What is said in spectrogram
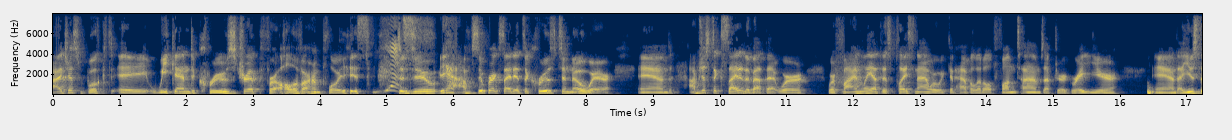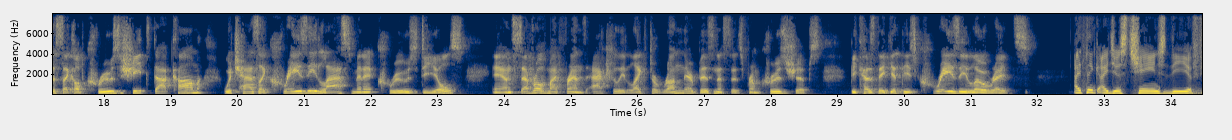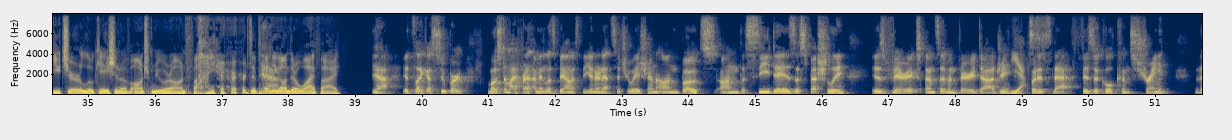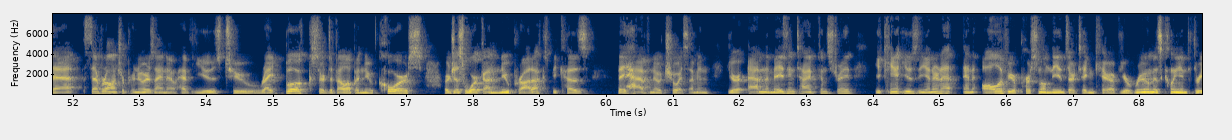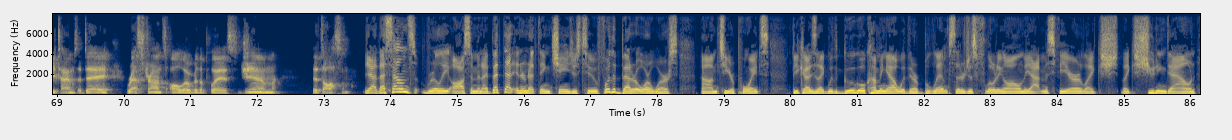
I just booked a weekend cruise trip for all of our employees yes. to do. Yeah, I'm super excited. It's a cruise to nowhere. And I'm just excited about that. We're we're finally at this place now where we could have a little fun times after a great year. And I use this site called cruisesheet.com, which has like crazy last minute cruise deals. And several of my friends actually like to run their businesses from cruise ships because they get these crazy low rates. I think I just changed the future location of Entrepreneur on Fire depending yeah. on their Wi Fi. Yeah, it's like a super most of my friends, I mean, let's be honest, the internet situation on boats, on the sea days especially, is very expensive and very dodgy. Yes. But it's that physical constraint that several entrepreneurs I know have used to write books or develop a new course or just work on new products because they have no choice. I mean, you're at an amazing time constraint you can't use the internet and all of your personal needs are taken care of. Your room is cleaned three times a day, restaurants all over the place, gym. It's awesome. Yeah, that sounds really awesome. And I bet that internet thing changes too, for the better or worse, um, to your points. Because like with Google coming out with their blimps that are just floating all in the atmosphere, like, sh- like shooting down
